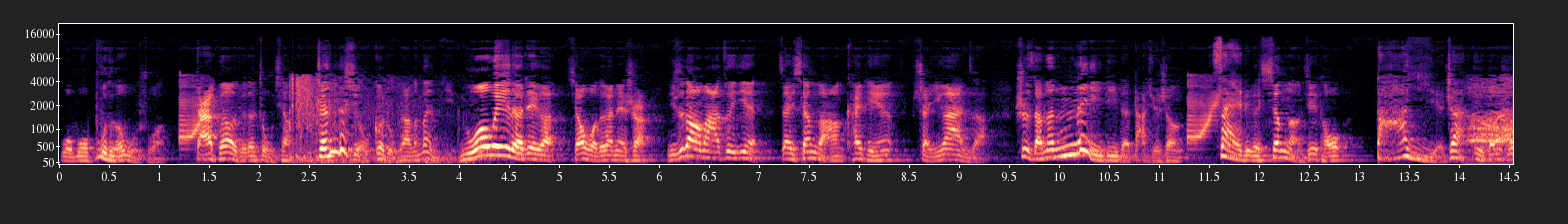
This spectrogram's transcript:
我我不得不说，大家不要觉得中枪，真的是有各种各样的问题。挪威的这个小伙子干这事儿，你知道吗？最近在香港开庭审一个案子，是咱们内地的大学生在这个香港街头打野战，就当时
